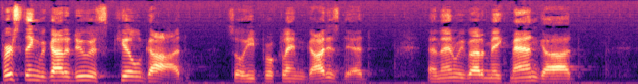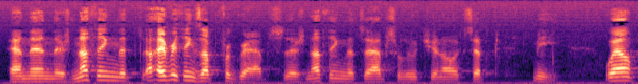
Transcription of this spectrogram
first thing we've got to do is kill God so he proclaimed God is dead. And then we've got to make man God. And then there's nothing that, everything's up for grabs. There's nothing that's absolute, you know, except me. Well,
